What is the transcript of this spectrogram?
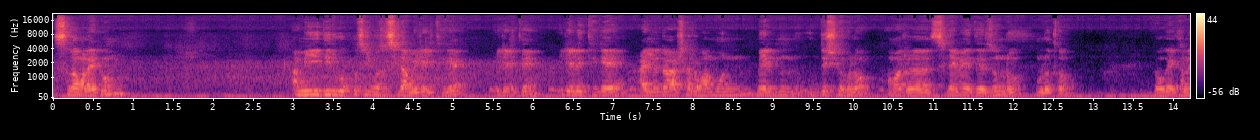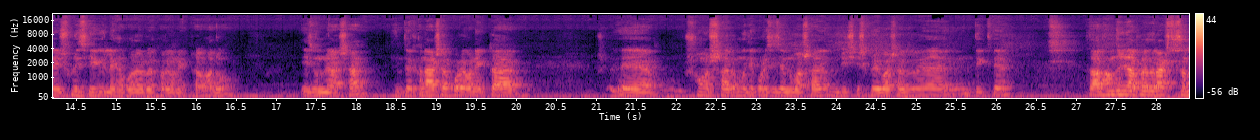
আসসালামু আলাইকুম। আমি দীর্ঘ পঁচিশ বছর ছিলাম ইটালি থেকে। ইটালিতে, ইটালি থেকে আইল্যান্ডে আসার আমার মন মেল উদ্দেশ্য হলো আমার ছেলে মেয়েদের জন্য মূলত। এবং এখানে শুনেছি লেখাপড়ার ব্যাপারে অনেকটা ভালো, এই জন্য আসা। কিন্তু এখানে আসার পরে অনেকটা সমস্যার মধ্যে পড়েছি, যেমন বাসা বিশেষ করে বাসার দিক থেকে তো আলহামদুলিল্লাহ আপনারা যারা আসতেছেন,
